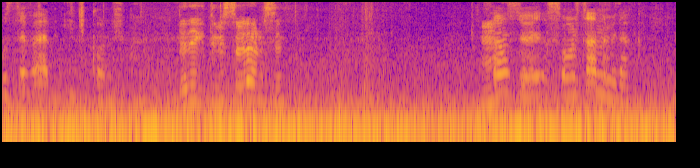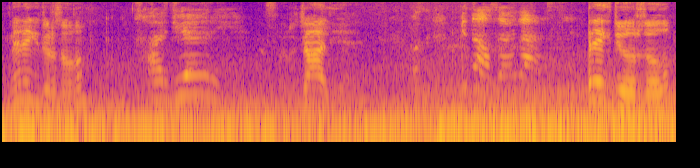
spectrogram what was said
Bu sefer hiç konuşma. Nereye gittiğimizi söyler misin? Sen söyle, sorsana bir dakika. Nereye gidiyoruz oğlum? Sarcieri. Sarıcaliye. Bir daha söyler misin? Nereye gidiyoruz oğlum?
